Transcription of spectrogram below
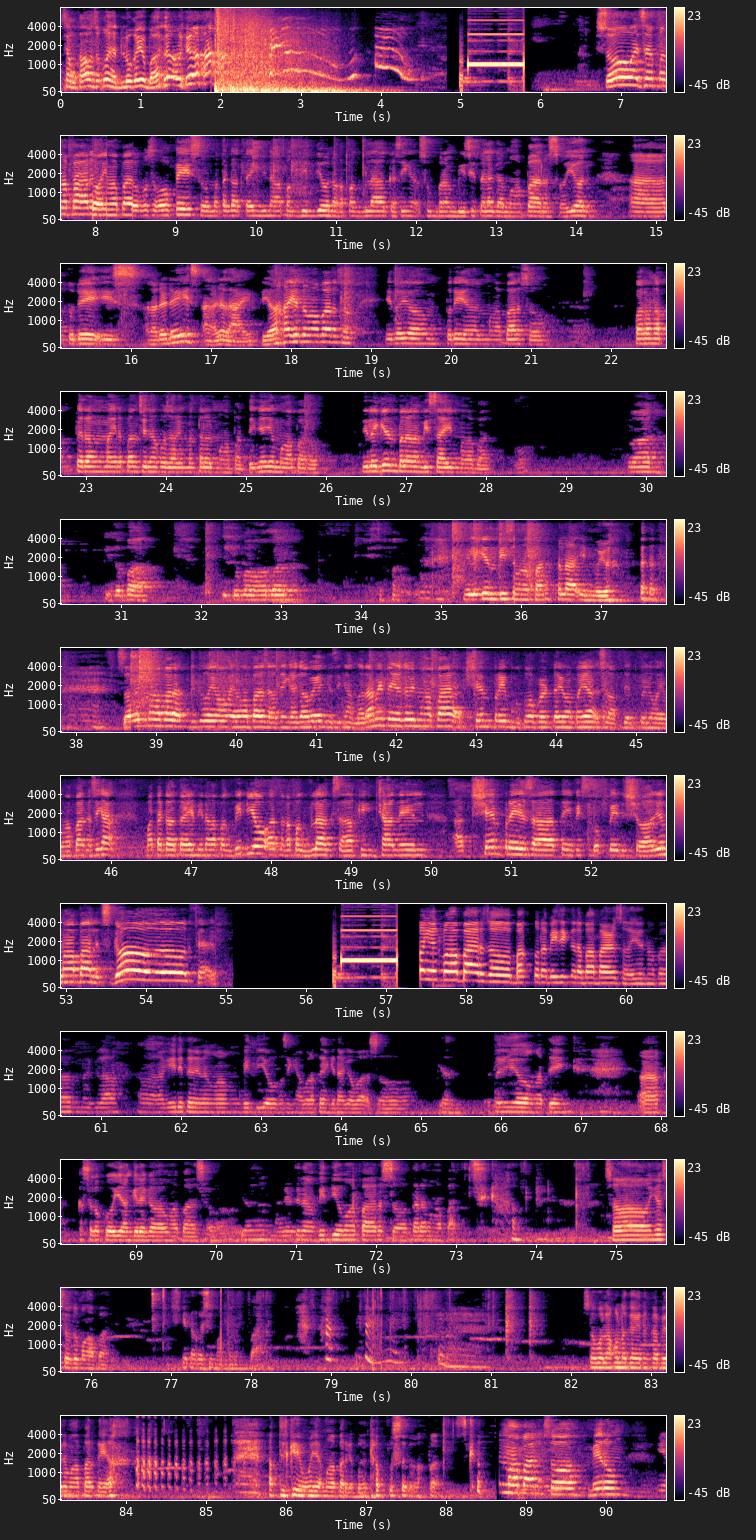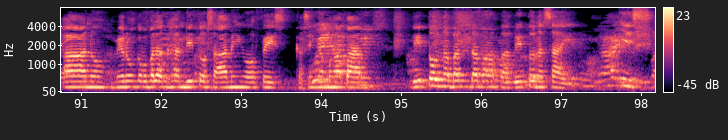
Isang kaon sa ko, hadlo kayo, bahala ulit. So, what's up mga paro? Ay mga paro ko sa office. So, matagal tayong hindi nakapag-video, nakapag-vlog kasi nga sobrang busy talaga mga paro. So, yun. Ah, today is another day is another life. Yeah, ayun mga paro. So, ito yung today yung mga paro. So, parang na, parang may napansin ako sa aking pantalon mga paro. Tingnan yung mga paro. Nilagyan pala ng design mga paro. Yan. Ito pa. Ito pa mga paro. Niligyan din sa mga para, kalain mo yun. so, ayun mga para, dito kayo mga mga para sa ating gagawin kasi nga marami tayong gagawin mga para at syempre mag-cover tayo mamaya so update ko yung mga para kasi nga matagal tayo hindi nakapag-video at nakapag-vlog sa aking channel at syempre sa ating Facebook page so ayun mga para, let's go! Ayun mga par, so back to the basic to the mga par. So ayun mga par, nagla, uh, nag-edit na ng video kasi nga wala tayong ginagawa. So yan, ito yung ating uh, kasalukuyang ginagawa mga par. So yun, nag-edit ng video mga par. So tara mga par. so yun solo mga par. Kita ko si mga par. so wala akong lagay ng camera mga par kaya update kayo maya mga par kapag tapos sa mga par. mga par, so merong ah, ano, merong kababalaghan dito sa aming office kasi nga mga par, dito na banda mga par, dito na side is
